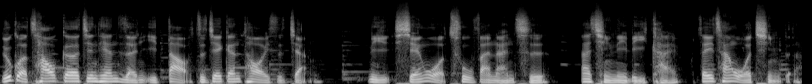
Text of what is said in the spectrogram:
如果超哥今天人一到，直接跟 Toys 讲。你嫌我醋饭难吃，那请你离开。这一餐我请的，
